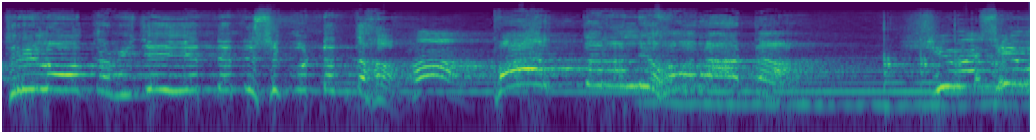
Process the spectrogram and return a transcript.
ತ್ರಿಲೋಕ ವಿಜಯಿ ಎಂದೆನಿಸಿಕೊಂಡಂತಹ. ಪಾರ್ಥನಲ್ಲಿ ಹೋರಾಟ ಶಿವ ಶಿವ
